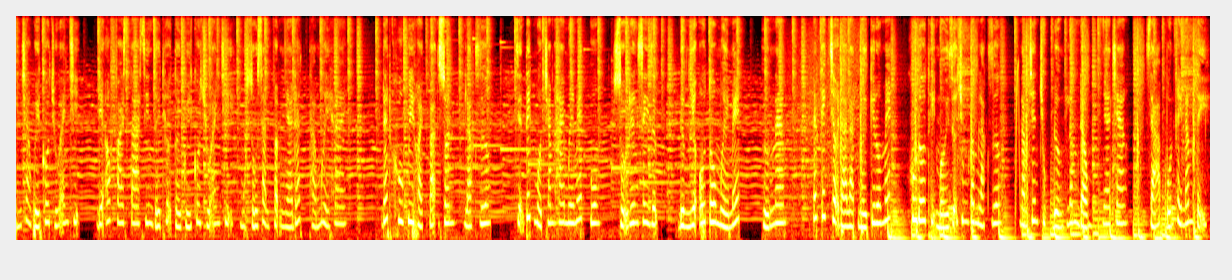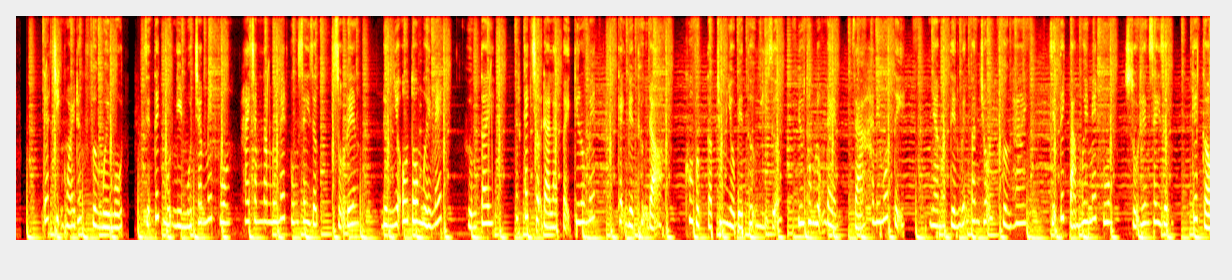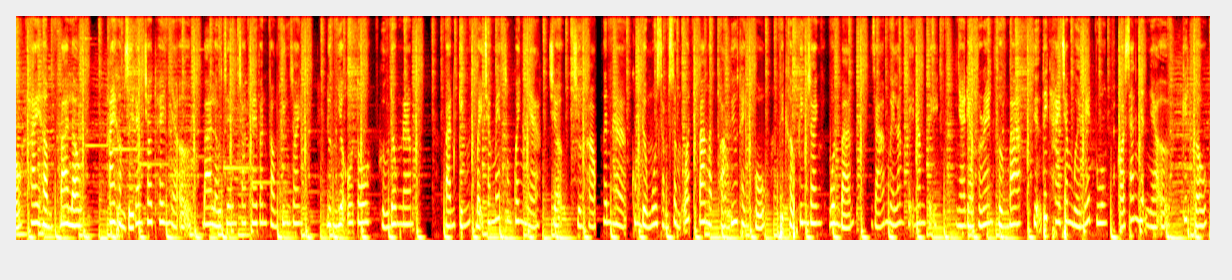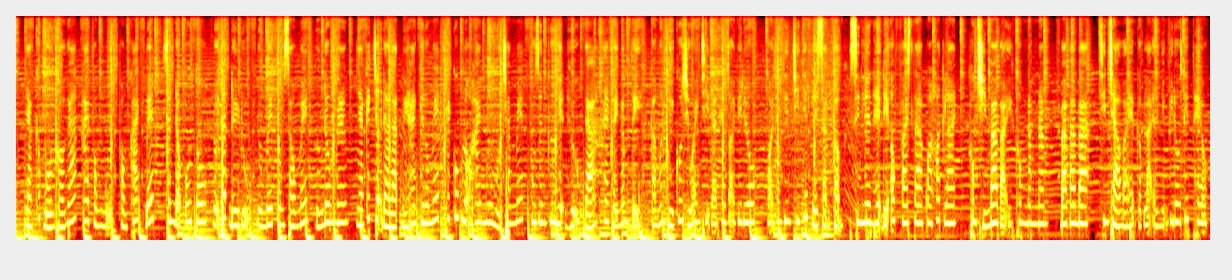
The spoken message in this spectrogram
kính chào quý cô chú anh chị. Địa ốc Firestar xin giới thiệu tới quý cô chú anh chị một số sản phẩm nhà đất tháng 12. Đất khu quy hoạch Vạn Xuân, Lạc Dương, diện tích 120m2, sổ riêng xây dựng, đường nhựa ô tô 10m, hướng Nam. Đất cách chợ Đà Lạt 10km, khu đô thị mới giữa trung tâm Lạc Dương, nằm trên trục đường Lâm Đồng, Nha Trang, giá 4,5 tỷ. Đất Trịnh Hoài Đức, phường 11, diện tích 1.100m2, 250m2 xây dựng, sổ riêng, đường nhựa ô tô 10m, hướng Tây, đất cách chợ Đà Lạt 7km, cạnh biệt thự đỏ, khu vực tập trung nhiều biệt thự nghỉ dưỡng, view thung lũng đèn, giá 21 tỷ. Nhà mặt tiền Nguyễn Văn Trỗi, phường 2, diện tích 80m2, sổ riêng xây dựng, kết cấu 2 hầm, 3 lầu, hai hầm dưới đang cho thuê nhà ở, ba lầu trên cho thuê văn phòng kinh doanh, đường nhựa ô tô hướng đông nam, bán kính 700m xung quanh nhà, chợ, trường học, ngân hàng cung đường mua sắm sầm uất, ba mặt thoáng view thành phố, thích hợp kinh doanh, buôn bán, giá 15,5 tỷ. Nhà đèo Friend phường 3, diện tích 210m2, có xác nhận nhà ở, kết cấu, nhà cấp 4 có gác, hai phòng ngủ, phòng khách, bếp, sân đậu ô tô, nội thất đầy đủ, đường bê tông 6m, hướng đông nam, nhà cách chợ Đà Lạt 12km, cách quốc lộ 20 100m, khu dân cư hiện hữu, giá 2,5 tỷ. Cảm ơn quý cô chú anh chị đã theo dõi video. Mọi thông tin chi tiết về sản phẩm xin liên hệ địa ốc Firestar qua hotline 0937 055 333. Xin chào và hẹn gặp lại ở những video tiếp theo.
